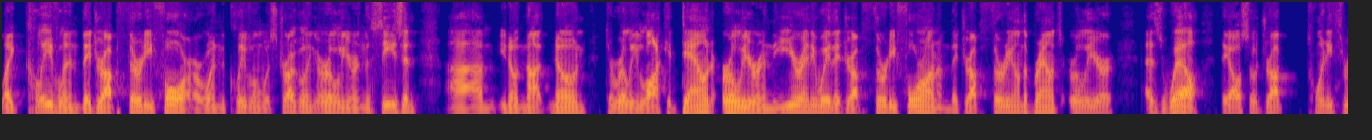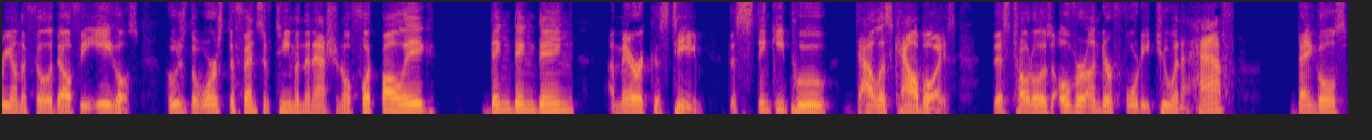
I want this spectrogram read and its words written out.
like Cleveland, they dropped 34. Or when Cleveland was struggling earlier in the season, um, you know, not known to really lock it down earlier in the year anyway, they dropped 34 on them. They dropped 30 on the Browns earlier as well. They also dropped 23 on the Philadelphia Eagles. Who's the worst defensive team in the National Football League? Ding, ding, ding. America's team, the stinky poo Dallas Cowboys. This total is over under 42 and a half. Bengals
